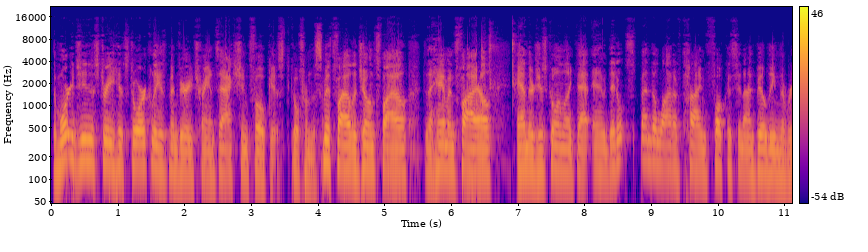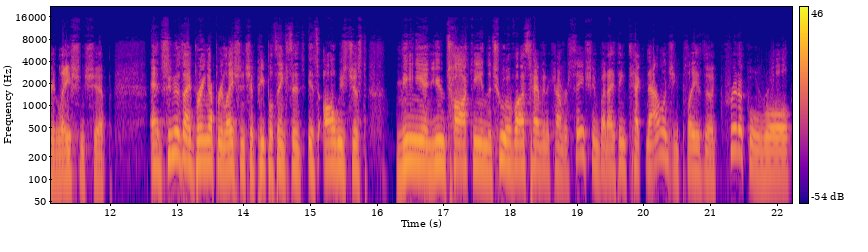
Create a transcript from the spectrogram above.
the mortgage industry historically has been very transaction focused. Go from the Smith file, the Jones file, to the Hammond file, and they're just going like that. And they don't spend a lot of time focusing on building the relationship. And as soon as I bring up relationship, people think it's, it's always just me and you talking, the two of us having a conversation, but I think technology plays a critical role.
